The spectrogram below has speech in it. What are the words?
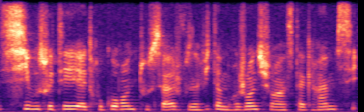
si vous souhaitez être au courant de tout ça, je vous invite à me rejoindre sur Instagram. C'est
